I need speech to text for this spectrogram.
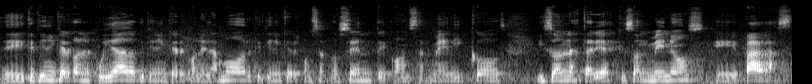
eh, que tienen que ver con el cuidado, que tienen que ver con el amor, que tienen que ver con ser docente, con ser médicos, y son las tareas que son menos eh, pagas.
